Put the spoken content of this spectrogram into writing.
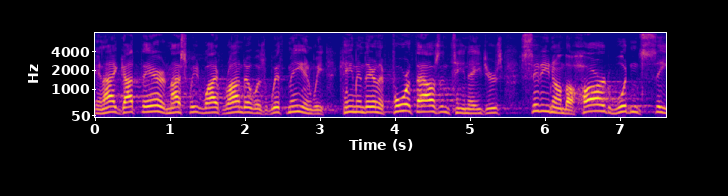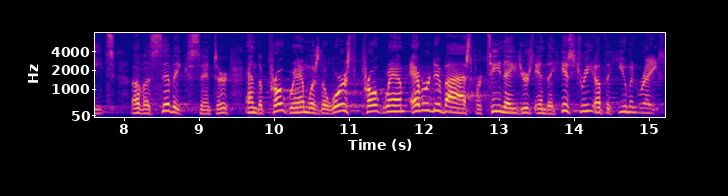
And I got there, and my sweet wife Rhonda was with me, and we came in there, and there were 4,000 teenagers sitting on the hard wooden seats of a civic center. And the program was the worst program ever devised for teenagers in the history of the human race.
